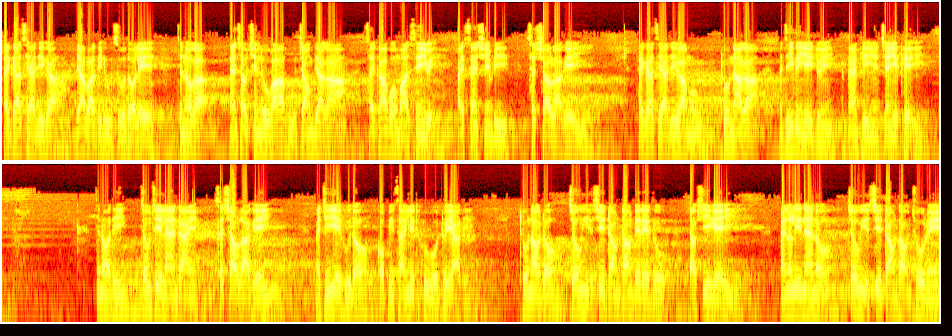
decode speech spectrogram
စိုက်ကားဆရာကြီးကရပါသည်ဟုဆိုတော့လေကျွန်တော်ကလမ်းလျှောက်ခြင်းလို့ပါဟုအကြောင်းပြကာစိုက်ကားပေါ်မှဆင်း၍ပိုက်ဆံရှင်ပြီးဆက်လျှောက်လာခဲ့၏စိုက်ကားဆရာကြီးကမူထိုနာကအကြီးပင်ရိပ်တွင်အပန်းဖြေရင်းကြံရစ်ခဲ့၏ကျွန်တော်သည်ကျုံးချေလန်းအတိုင်းဆက်လျှောက်လာခဲ့၏မကြီးရိပ်ဟုသောကော်ပီဆိုင်လေးတစ်ခုကိုတွေ့ရသည်ထို့နောက်တော့ကျုံ၏အရှိတောင်တောင်းတဲ့တဲ့သို့ ရောက်ရှိခဲ့၏မန္တလေးနန်းတော်ကျုံ၏အရှိတောင်တောင်ချိုးတွင်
